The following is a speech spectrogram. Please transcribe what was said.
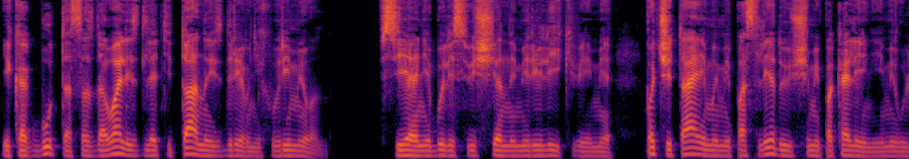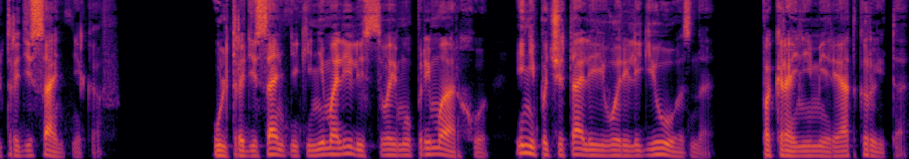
и как будто создавались для Титана из древних времен. Все они были священными реликвиями, почитаемыми последующими поколениями ультрадесантников. Ультрадесантники не молились своему примарху, и не почитали его религиозно, по крайней мере открыто.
